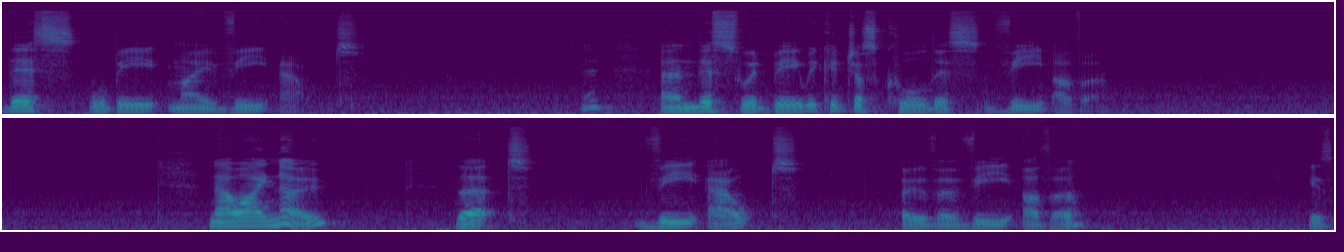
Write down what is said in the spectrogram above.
this will be my V out. Yeah? And this would be, we could just call this V other. Now I know that V out over V other is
